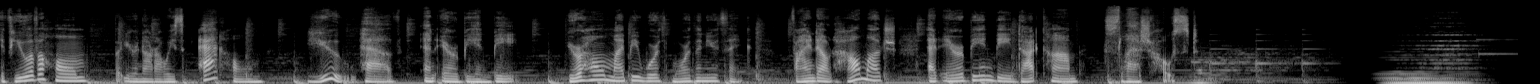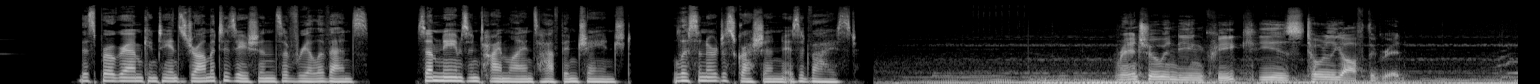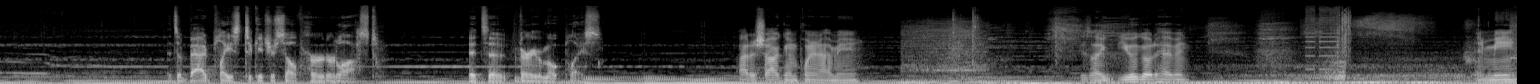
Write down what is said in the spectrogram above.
If you have a home, but you're not always at home, you have an Airbnb. Your home might be worth more than you think. Find out how much at airbnb.com/slash host. This program contains dramatizations of real events. Some names and timelines have been changed. Listener discretion is advised. Rancho Indian Creek is totally off the grid. It's a bad place to get yourself hurt or lost. It's a very remote place. I had a shotgun pointed at me. He's like, You would go to heaven. And me,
